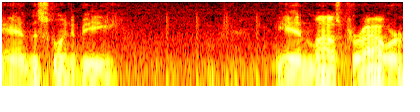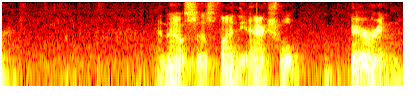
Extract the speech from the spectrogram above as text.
And this is going to be in miles per hour. And now it says find the actual bearing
